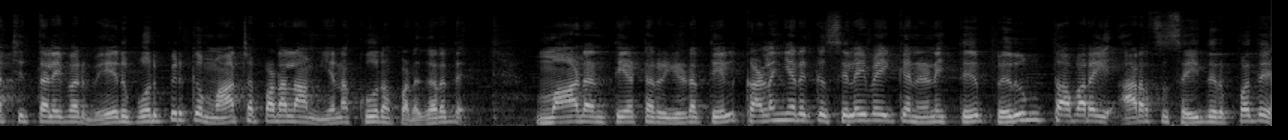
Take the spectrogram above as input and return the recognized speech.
ஆட்சித்தலைவர் வேறு பொறுப்பிற்கு மாற்றப்படலாம் என கூறப்படுகிறது. மாடர்ன் தியேட்டர் இடத்தில் கலைஞருக்கு சிலை வைக்க நினைத்து பெரும் தவறை அரசு செய்திருப்பது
